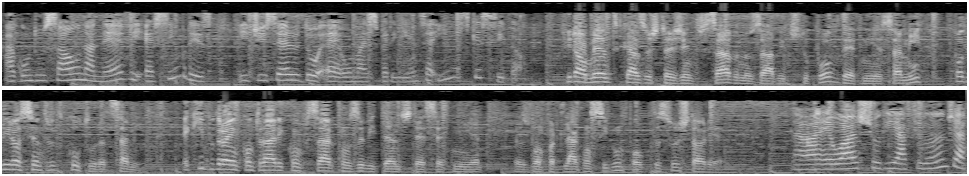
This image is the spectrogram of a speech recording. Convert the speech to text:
a condução na neve é simples e de certo é uma experiência inesquecível. Finalmente, caso esteja interessado nos hábitos do povo da etnia Sami, pode ir ao Centro de Cultura de Sami. Aqui poderá encontrar e conversar com os habitantes dessa etnia. Eles vão partilhar consigo um pouco da sua história. Ah, eu acho que a Finlândia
